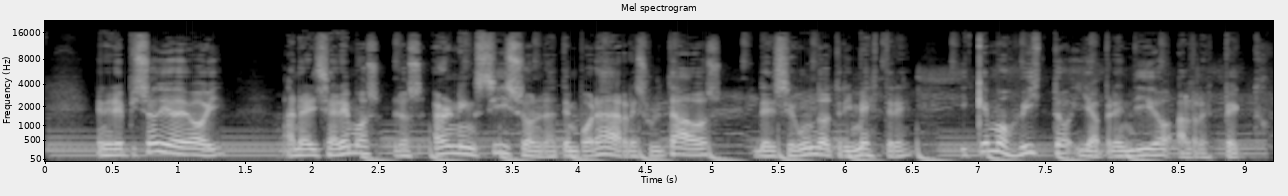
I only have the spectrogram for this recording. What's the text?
En el episodio de hoy, analizaremos los earnings season, la temporada de resultados del segundo trimestre y qué hemos visto y aprendido al respecto.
